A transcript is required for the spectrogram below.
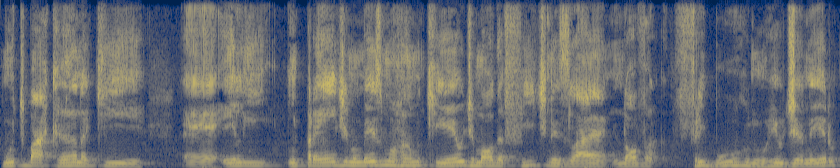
muito bacana que é, ele empreende no mesmo ramo que eu, de moda fitness, lá em Nova Friburgo, no Rio de Janeiro.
